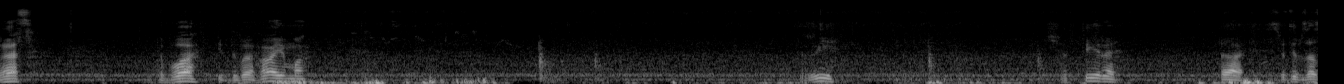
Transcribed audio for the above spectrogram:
Раз, два, піддвигаємо. Три, чотири. Так, сюди б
